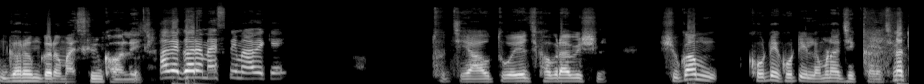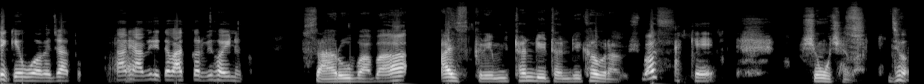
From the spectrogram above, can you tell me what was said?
ગરમ ગરમ આઈસ્ક્રીમ ખાવા લઈ જઈશ. હવે ગરમ આઈસ્ક્રીમ આવે કે? તું જે આવતું હોય એ જ ખવડાવીશ ને. શું કામ ખોટે ખોટી લમણાજીક કરે છે? નથી કેવું હવે જાતું તારે આવી રીતે વાત કરવી હોય ને તો. સારું બાબા આઈસ્ક્રીમ ઠંડી ઠંડી ખવડાવીશ બસ. કે? શું છે વાત? આ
